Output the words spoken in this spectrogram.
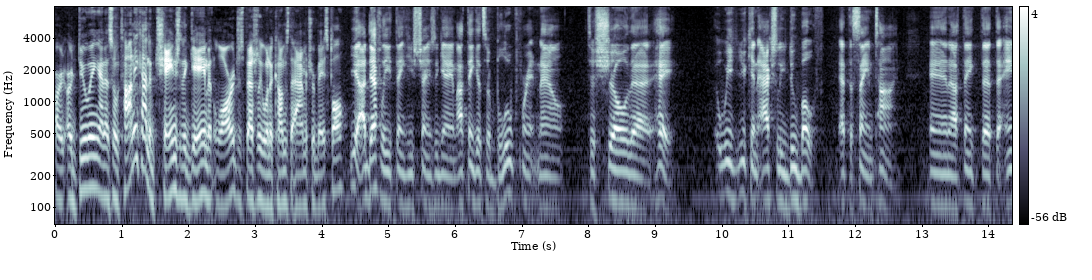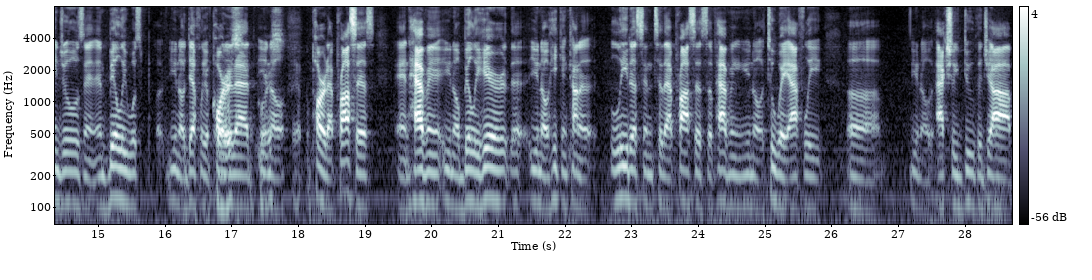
are, are, doing? And has Ohtani kind of changed the game at large, especially when it comes to amateur baseball? Yeah, I definitely think he's changed the game. I think it's a blueprint now to show that hey, we you can actually do both at the same time. And I think that the Angels and, and Billy was, you know, definitely a part of, of that, of you know, yep. part of that process and having you know Billy here, that, you know he can kind of lead us into that process of having you know a two-way athlete, uh, you know actually do the job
